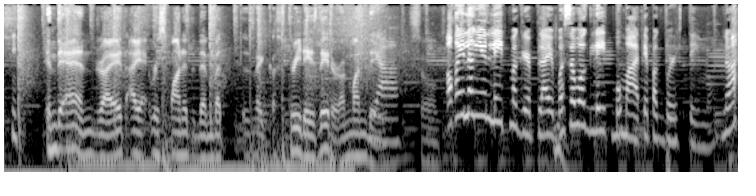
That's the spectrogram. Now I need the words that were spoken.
in the end, right, I responded to them, but like three days later on Monday. Yeah. So Okay lang yung late mag-reply. Basta wag late bumati pag birthday mo. No?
